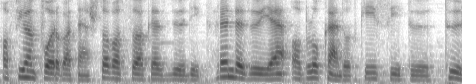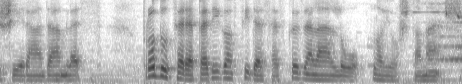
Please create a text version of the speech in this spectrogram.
A filmforgatás tavasszal kezdődik, rendezője a blokádot készítő Tősér Ádám lesz, producere pedig a Fideszhez közel álló Lajos Tamás.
